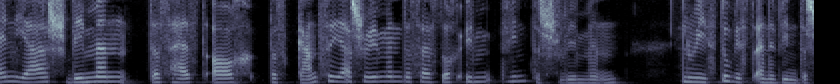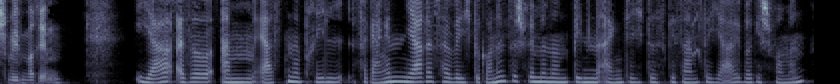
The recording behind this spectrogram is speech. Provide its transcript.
Ein Jahr schwimmen, das heißt auch das ganze Jahr schwimmen, das heißt auch im Winter schwimmen. Luis, du bist eine Winterschwimmerin. Ja, also am 1. April vergangenen Jahres habe ich begonnen zu schwimmen und bin eigentlich das gesamte Jahr über geschwommen.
